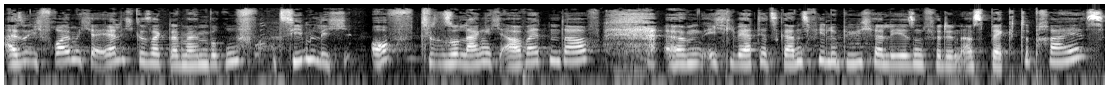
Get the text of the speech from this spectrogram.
Also ich freue mich ja ehrlich gesagt an meinem Beruf ziemlich oft, solange ich arbeiten darf. Ähm, ich werde jetzt ganz viele Bücher lesen für den Aspektepreis.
